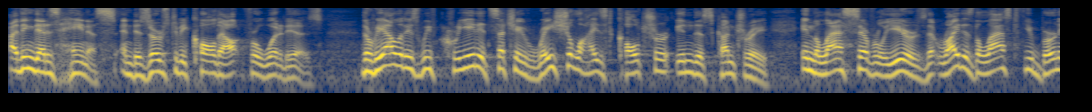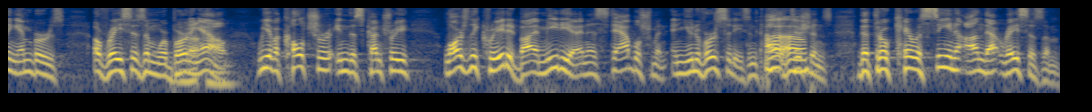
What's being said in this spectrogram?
I think that is heinous and deserves to be called out for what it is. The reality is, we've created such a racialized culture in this country in the last several years that, right as the last few burning embers of racism were burning out, we have a culture in this country largely created by media and establishment and universities and politicians that throw kerosene on that racism.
